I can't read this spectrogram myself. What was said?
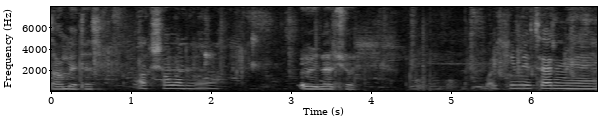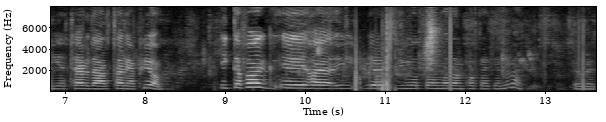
Tamam yeter. Akşam oluyor. Öğlen an. Bakayım yeter mi? Yeter de artar yapıyorum. İlk defa e, yarısı remote olmadan portal yapıyorum değil mi? Evet.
